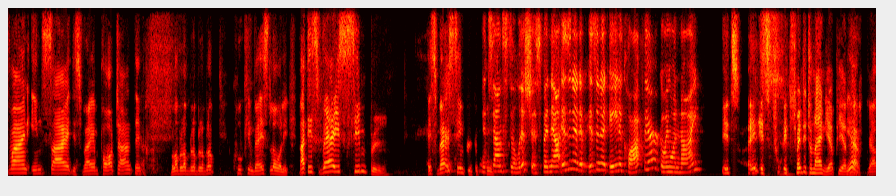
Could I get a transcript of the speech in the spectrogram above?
wine inside it's very important and blah blah blah blah blah cooking very slowly but it's very simple it's very simple to cook. It sounds delicious. But now, isn't it isn't it eight o'clock there, going on nine? It's it's It's- tw- it's twenty to nine, yeah, p.m. Yeah. yeah,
